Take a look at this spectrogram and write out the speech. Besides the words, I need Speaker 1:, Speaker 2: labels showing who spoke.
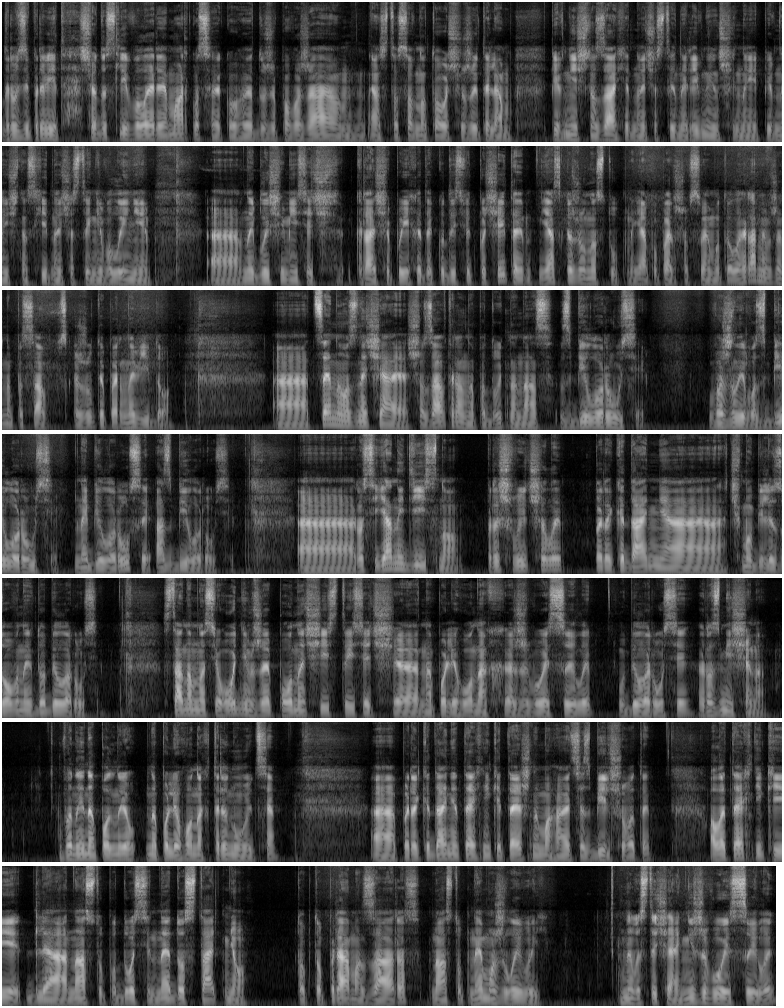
Speaker 1: Друзі, привіт! Щодо слів Валерія Маркуса, якого я дуже поважаю, е, стосовно того, що жителям північно-західної частини Рівненщини, північно-східної частини Волині е, в найближчий місяць краще поїхати кудись відпочити. Я скажу наступне. Я, по-перше, в своєму телеграмі вже написав, скажу тепер на відео. Е, Це не означає, що завтра нападуть на нас з Білорусі. Важливо, з Білорусі. Не білоруси, а з Білорусі. Росіяни дійсно пришвидшили перекидання чмобілізованих до Білорусі. Станом на сьогодні вже понад 6 тисяч е, на полігонах живої сили у Білорусі розміщено. Вони на полігонах тренуються. Е, Перекидання техніки теж намагаються збільшувати, але техніки для наступу досі недостатньо. Тобто, прямо зараз наступ неможливий. Не вистачає ні живої сили,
